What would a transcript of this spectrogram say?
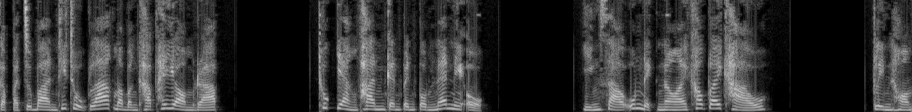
กับปัจจุบันที่ถูกลากมาบังคับให้ยอมรับ ทุกอย่างพันกันเป็นปมแน่นในอก หญิงสาวอุ้มเด็กน้อยเข้าใกล้เขา กลิ่นหอม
